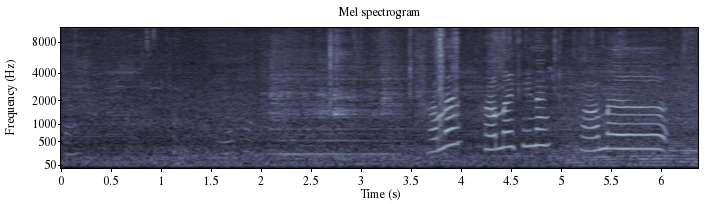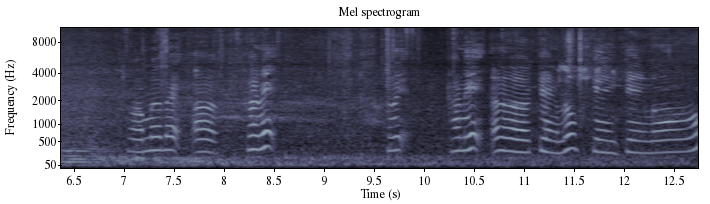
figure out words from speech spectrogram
เดี๋ยวเดี๋ยวก่อน ขอมือขอมือที่นั่งขอมือขอมือเลยออข้างนี้ข้างนี้ข้างนี้เออเก่งลูกเก่งเก่งเนาะ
